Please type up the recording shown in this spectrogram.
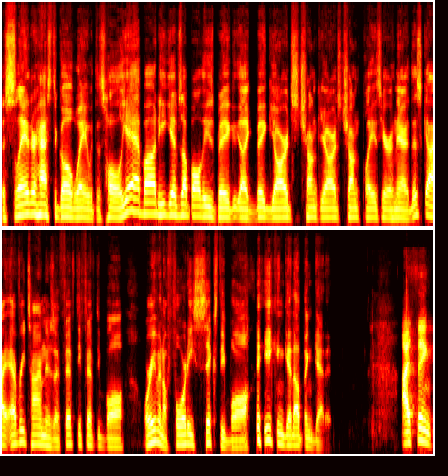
the slander has to go away with this whole, yeah, bud, he gives up all these big, like big yards, chunk yards, chunk plays here and there. This guy, every time there's a 50 50 ball or even a 40 60 ball, he can get up and get it. I think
